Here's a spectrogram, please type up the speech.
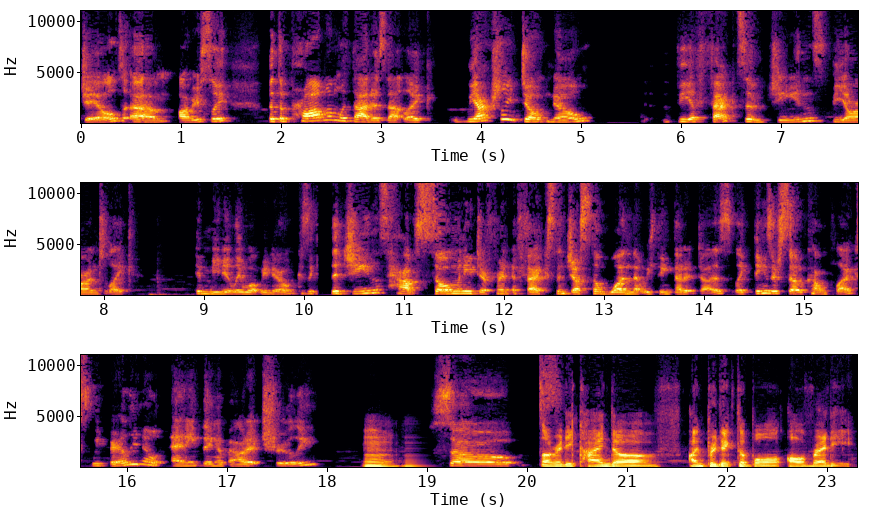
jailed um, obviously. But the problem with that is that like we actually don't know the effects of genes beyond like immediately what we know because the genes have so many different effects than just the one that we think that it does like things are so complex we barely know anything about it truly Mm. so It's already kind of unpredictable already,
